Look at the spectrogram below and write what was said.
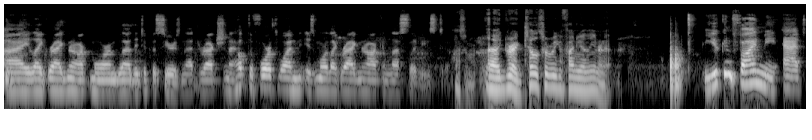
I like Ragnarok more. I'm glad they took the series in that direction. I hope the fourth one is more like Ragnarok and less like these two. Awesome. Uh, Greg, tell us where we can find you on the internet. You can find me at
